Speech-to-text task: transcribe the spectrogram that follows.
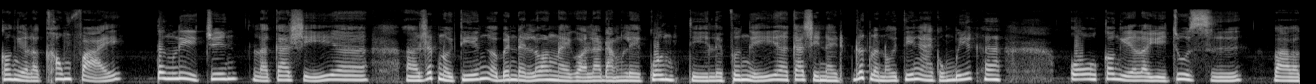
có nghĩa là không phải Tân Ly Jun là ca sĩ uh, rất nổi tiếng ở bên Đài Loan này gọi là Đặng Lệ Quân thì Lệ Phương nghĩ uh, ca sĩ này rất là nổi tiếng ai cũng biết ha. Ô có nghĩa là ủy chu sử và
